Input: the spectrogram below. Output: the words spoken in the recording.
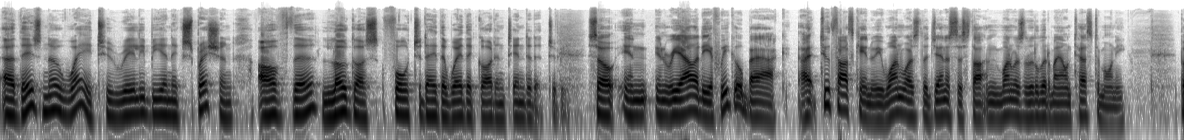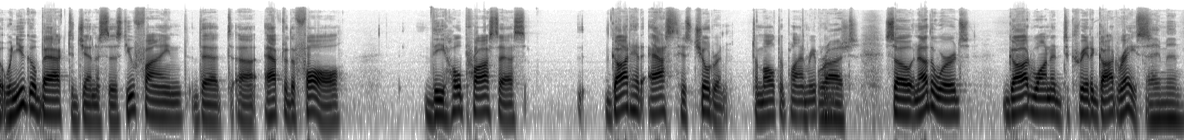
uh, there's no way to really be an expression of the Logos for today, the way that God intended it to be. So, in, in reality, if we go back, I, two thoughts came to me. One was the Genesis thought, and one was a little bit of my own testimony. But when you go back to Genesis, you find that uh, after the fall, the whole process, God had asked His children to multiply and replenish. Right. So, in other words, God wanted to create a God race Amen.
